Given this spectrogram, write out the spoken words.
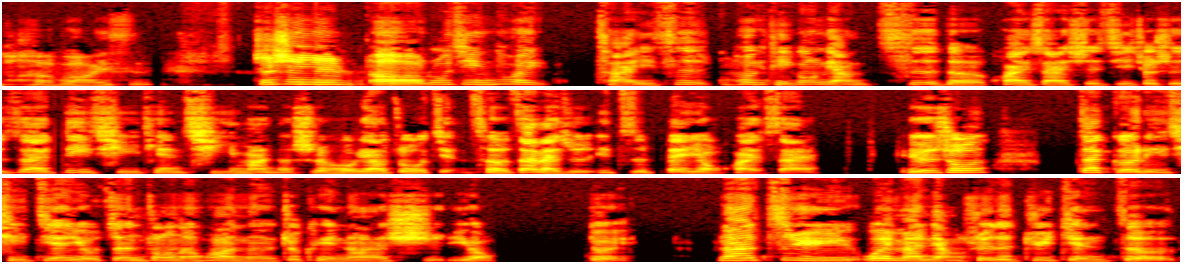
不好意思，就是呃，入境会采一次，会提供两次的快筛试剂，就是在第七天期满的时候要做检测，再来就是一支备用快筛，也就是说在隔离期间有症状的话呢，就可以拿来使用。对，那至于未满两岁的居检者，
